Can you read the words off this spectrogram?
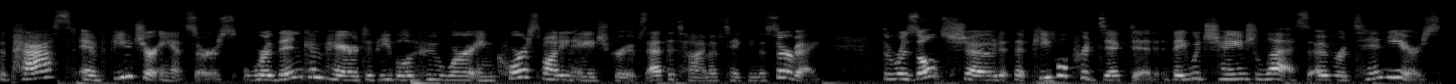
The past and future answers were then compared to people who were in corresponding age groups at the time of taking the survey. The results showed that people predicted they would change less over 10 years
